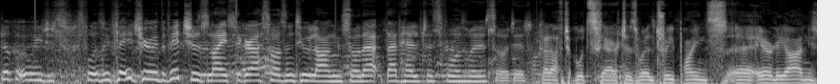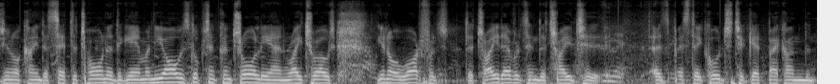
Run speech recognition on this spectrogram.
look, we just I suppose we played through. The pitch was nice. The grass wasn't too long, so that, that helped, I suppose, with it. So it did. Got off to a good start as well. Three points uh, early on, you know, kind of set the tone of the game. And you always looked in control, Leanne, right throughout. You know, Waterford, they tried everything. They tried to, Yeah. as best they could, to get back on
